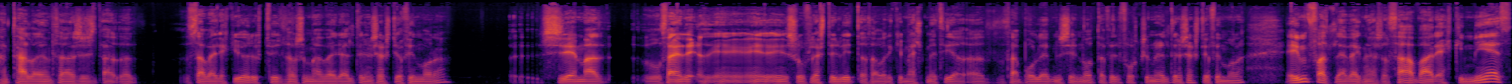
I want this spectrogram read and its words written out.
Hann talaði um það að, að, að það væri ekki örugt fyrir þá sem að væri eldri en 65 ára sem að og það er eins og flestir vita það var ekki meld með því að, að það bólefni sér nota fyrir fólk sem er eldri en 65 ára. Einfallega vegna þess að það var ekki með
